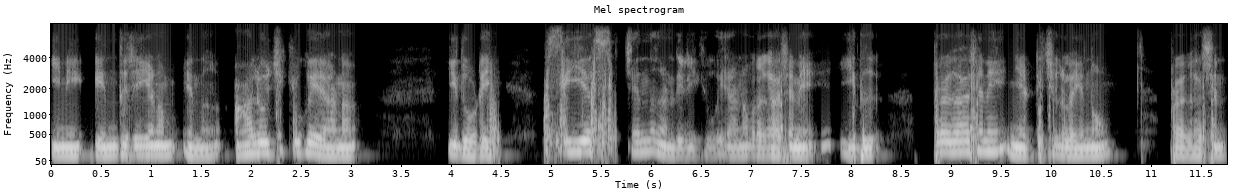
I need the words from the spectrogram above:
ഇനി എന്തു ചെയ്യണം എന്ന് ആലോചിക്കുകയാണ്. ഇതോടെ സി എസ് ചെന്ന് കണ്ടിരിക്കുകയാണ് പ്രകാശനെ. ഇത് പ്രകാശനെ ഞെട്ടിച്ചു കളയുന്നു. പ്രകാശൻ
